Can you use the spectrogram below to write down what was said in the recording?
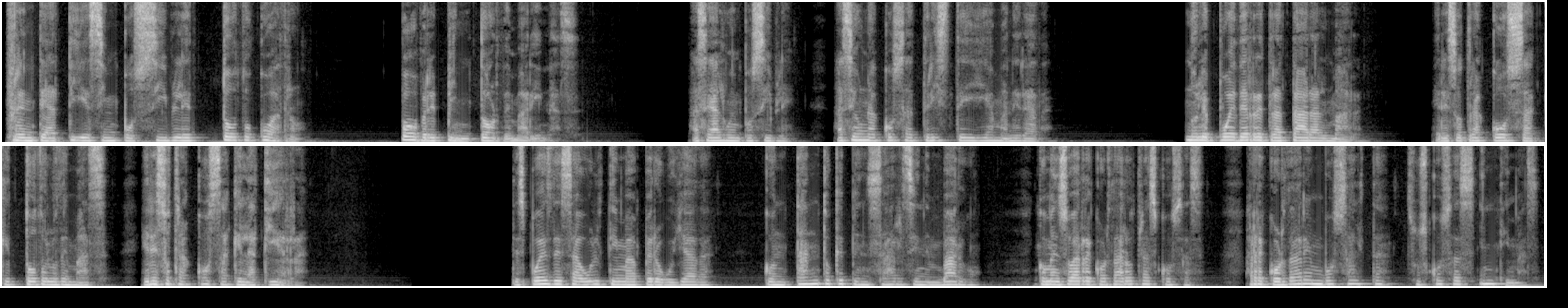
Frente a ti es imposible todo cuadro. Pobre pintor de marinas. hace algo imposible, hace una cosa triste y amanerada. No le puede retratar al mar. Eres otra cosa que todo lo demás, eres otra cosa que la tierra. Después de esa última perogullada, con tanto que pensar, sin embargo, comenzó a recordar otras cosas, a recordar en voz alta sus cosas íntimas.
